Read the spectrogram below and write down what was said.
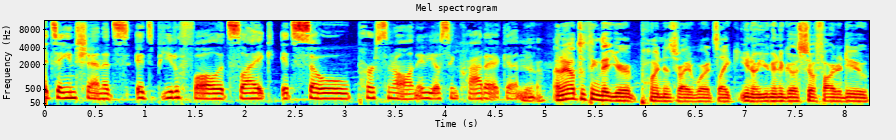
it's ancient, it's it's beautiful, it's like it's so personal and idiosyncratic, and Yeah, and I also think that your point is right, where it's like you know you're going to go so far to do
